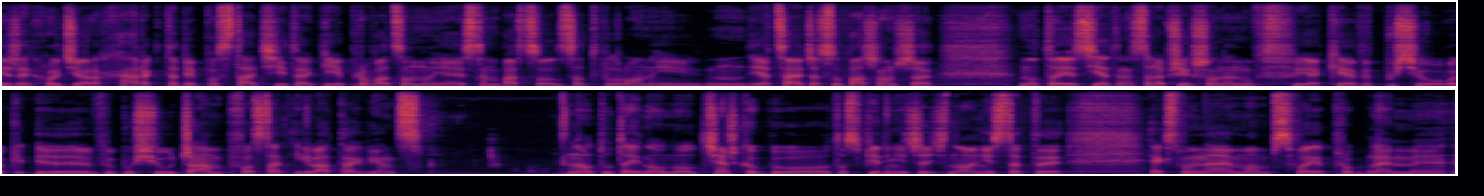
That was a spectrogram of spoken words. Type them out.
jeżeli chodzi o charaktery postaci, to jak je prowadzono, ja jestem bardzo zadowolony i ja cały czas uważam, że no to jest jeden z lepszych shonenów, jakie wypuściło, y, wypuścił Jump w ostatnich latach, więc no tutaj no, no ciężko było to spierniczyć. No niestety, jak wspominałem, mam swoje problemy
